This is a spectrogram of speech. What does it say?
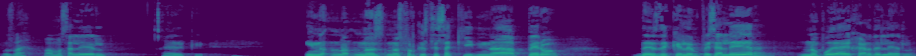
pues va, vamos a leerlo. A ver qué. Y no, no, no, es, no es porque estés aquí ni nada, pero desde que lo empecé a leer, no podía dejar de leerlo.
